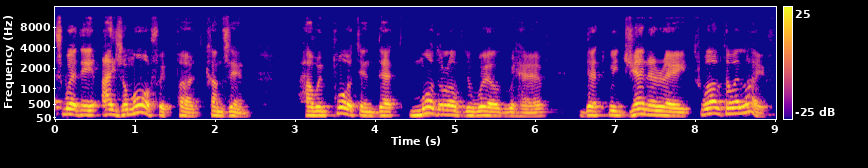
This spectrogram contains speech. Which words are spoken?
That's where the isomorphic part comes in. How important that model of the world we have that we generate throughout our life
